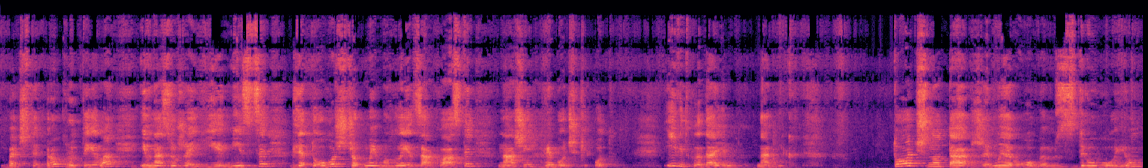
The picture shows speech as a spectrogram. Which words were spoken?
Бачите, прокрутила, і в нас вже є місце для того, щоб ми могли закласти наші грибочки. От. І відкладаємо на бік. Точно так же ми робимо з другою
